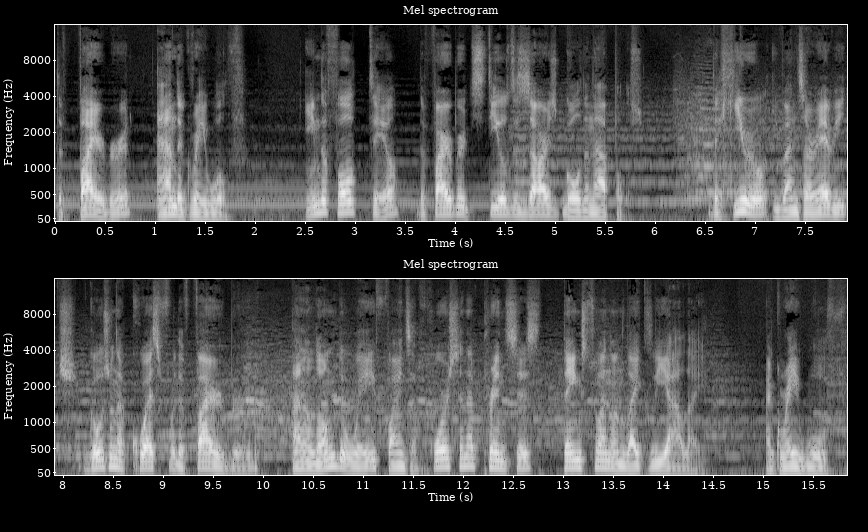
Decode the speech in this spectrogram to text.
the firebird, and the grey wolf. In the folk tale, the firebird steals the Tsar's golden apples. The hero, Ivan Tsarevich, goes on a quest for the firebird and along the way finds a horse and a princess thanks to an unlikely ally, a grey wolf.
